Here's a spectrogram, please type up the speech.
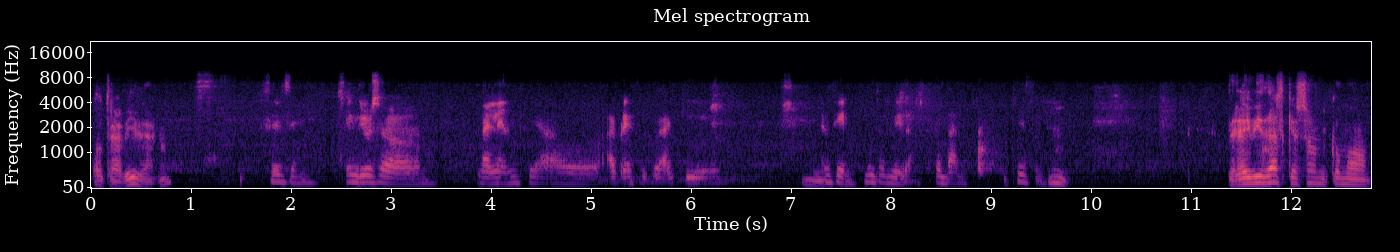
otra vida, ¿no? Sí, sí. Incluso Valencia o al principio aquí. En fin, muchas vidas, total. Sí, sí. Mm. Pero hay vidas que son como,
